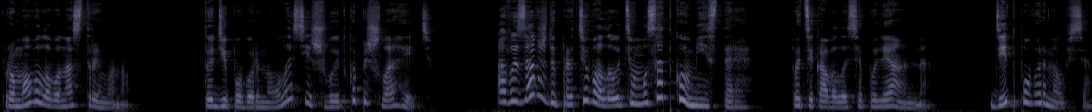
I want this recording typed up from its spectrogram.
промовила вона стримано. Тоді повернулась і швидко пішла геть. А ви завжди працювали у цьому садку, містере? поцікавилася Поліанна. Дід повернувся.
